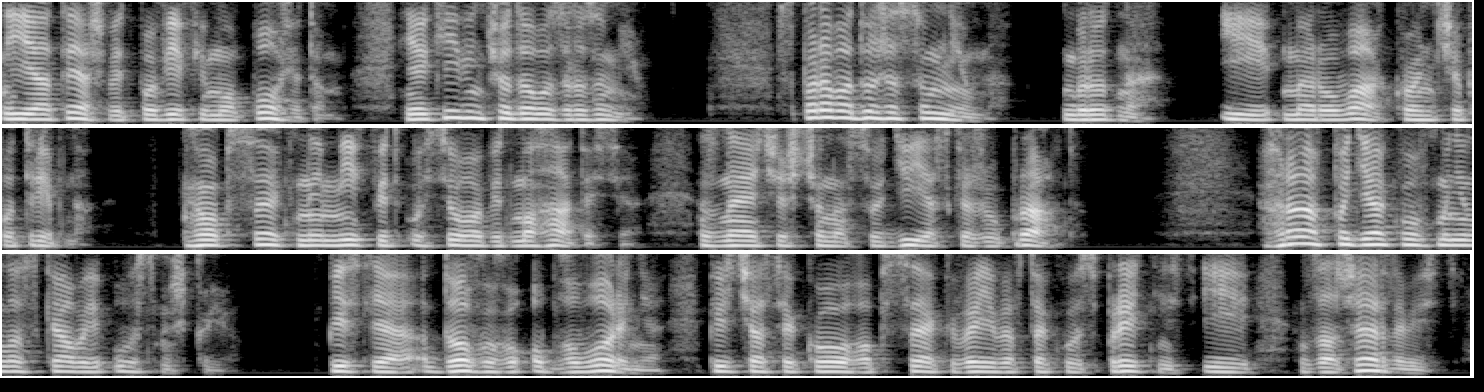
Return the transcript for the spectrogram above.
Я теж відповів йому поглядом, який він чудово зрозумів. Справа дуже сумнівна, брудна і мирова конче потрібна. Гопсек не міг від усього відмагатися, знаючи, що на суді я скажу правду. Граф подякував мені ласкавою усмішкою. Після довгого обговорення, під час якого Гопсек виявив таку спритність і зажерливість,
